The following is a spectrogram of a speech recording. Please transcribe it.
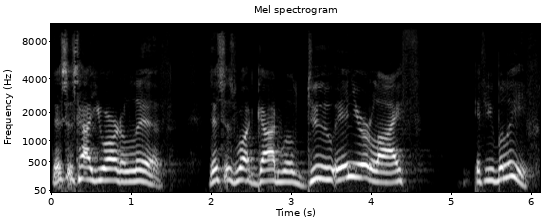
This is how you are to live. This is what God will do in your life if you believe.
